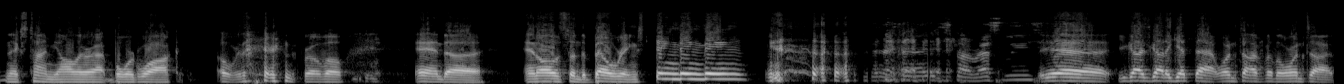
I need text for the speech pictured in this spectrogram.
next time y'all are at boardwalk over there in provo. And uh and all of a sudden the bell rings. Ding ding ding. Start wrestling. yeah you guys got to get that one time for the one time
